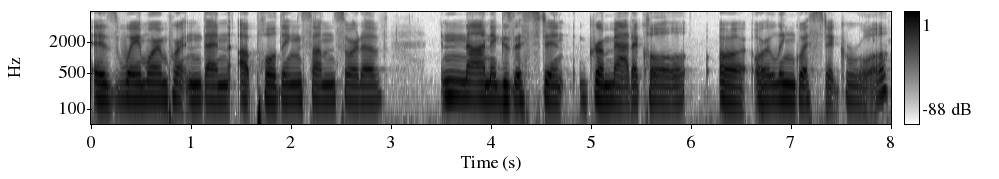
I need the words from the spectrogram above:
is way more important than upholding some sort of non-existent grammatical or, or linguistic rule.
